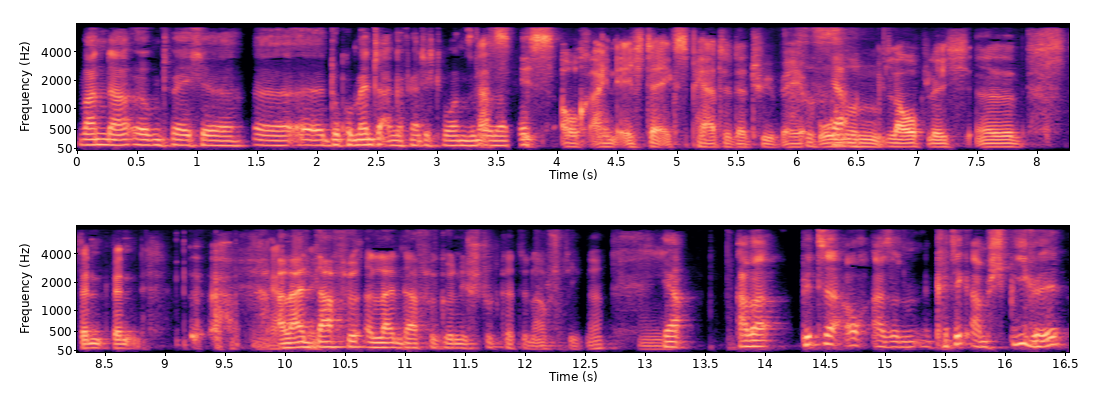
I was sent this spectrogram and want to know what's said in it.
wann da irgendwelche äh, äh Dokumente angefertigt worden sind. Das ist auch ein echter Experte, der Typ, ey. Unglaublich. Äh, wenn, wenn, äh, ja, allein ey. dafür, allein dafür gönne ich Stuttgart den Abstieg, ne? Ja, aber bitte auch, also eine Kritik am Spiegel.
